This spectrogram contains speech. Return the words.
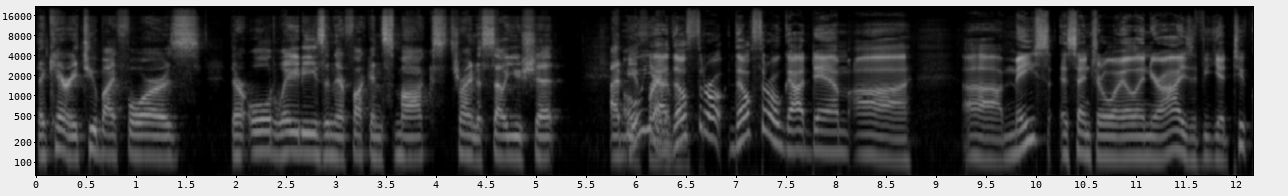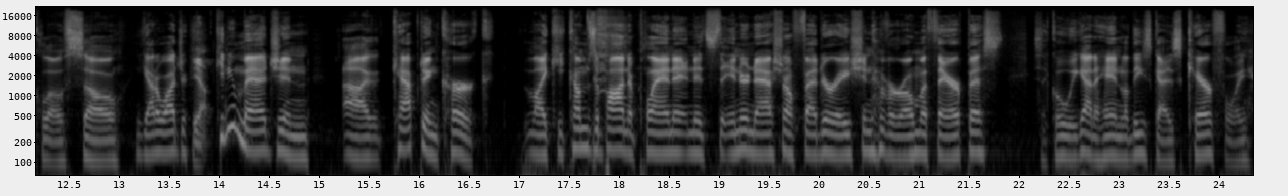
They carry two by fours. They're old ladies in their fucking smocks trying to sell you shit. I'd be oh yeah, they'll them. throw they'll throw goddamn uh uh, mace essential oil in your eyes if you get too close. So you got to watch your. Yeah. Can you imagine uh, Captain Kirk? Like he comes upon a planet and it's the International Federation of Aromatherapists. He's like, oh, we got to handle these guys carefully.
